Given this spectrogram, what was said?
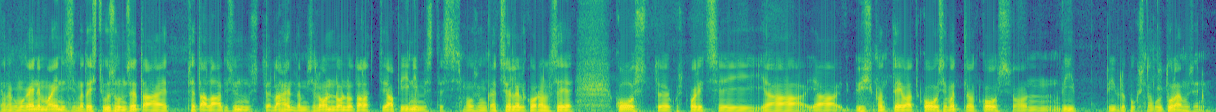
ja nagu ma ka ennem mainisin, ma tõesti usun seda, et sedalaadi sündmuste lahendamisel on olnud alati abi inimestest, siis ma usun ka, et sellel korral see koostöö, kus politsei ja, ja ühiskond teevad koos ja mõtlevad koos, on, viib, viib lõpuks nagu tulemuseni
